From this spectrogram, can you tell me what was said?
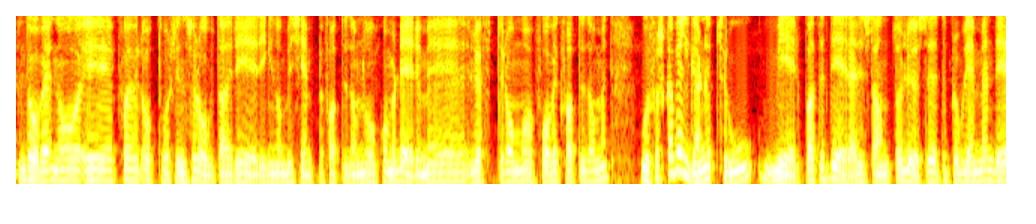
Dove, nå, for åtte år siden så lovet da regjeringen å bekjempe fattigdom. Nå kommer dere med løfter om å få vekk fattigdommen. Hvorfor skal velgerne tro mer på at dere er i stand til å løse dette problemet enn det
